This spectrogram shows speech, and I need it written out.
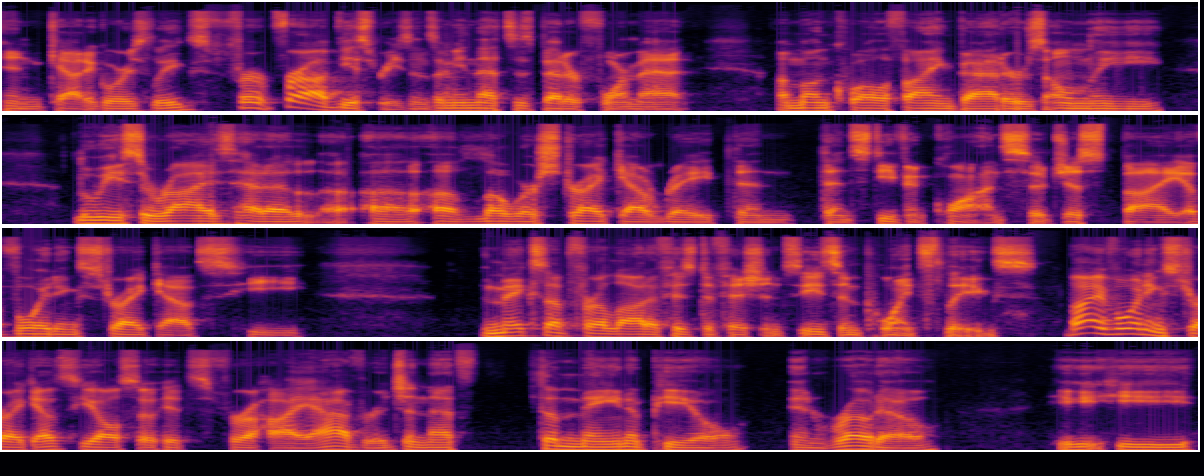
in categories leagues for, for obvious reasons. I mean, that's his better format. Among qualifying batters, only Luis Arraez had a, a, a, lower strikeout rate than than Steven Kwan. So just by avoiding strikeouts, he makes up for a lot of his deficiencies in points leagues. By avoiding strikeouts, he also hits for a high average, and that's the main appeal in Roto. He he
